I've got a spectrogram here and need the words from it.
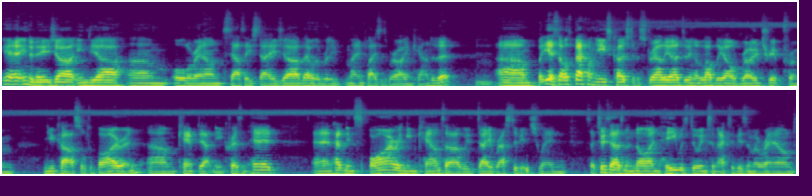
Yeah, Indonesia, India, um, all around Southeast Asia. They were the really main places where I encountered it. Mm. Um, but yeah, so I was back on the east coast of Australia doing a lovely old road trip from Newcastle to Byron, um, camped out near Crescent Head, and had an inspiring encounter with Dave Rastovich when, so 2009, he was doing some activism around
